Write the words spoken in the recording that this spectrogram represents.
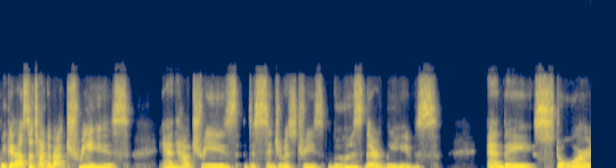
We could also talk about trees and how trees, deciduous trees, lose their leaves and they store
